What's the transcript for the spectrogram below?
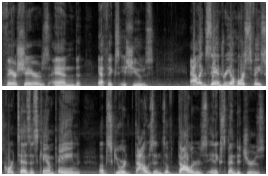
fair shares and ethics issues, Alexandria Horseface Cortez's campaign obscured thousands of dollars in expenditures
